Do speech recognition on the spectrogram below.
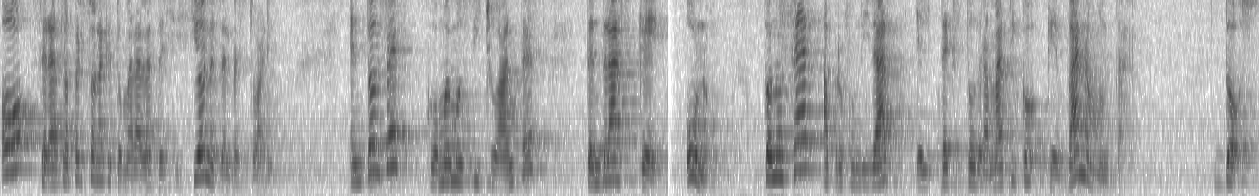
o serás la persona que tomará las decisiones del vestuario. Entonces, como hemos dicho antes, tendrás que, uno, conocer a profundidad el texto dramático que van a montar. Dos,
